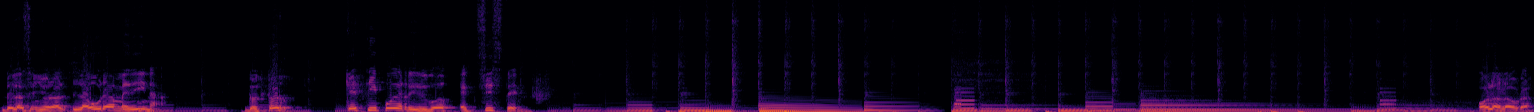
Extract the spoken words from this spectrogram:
de la señora Laura Medina. Doctor, ¿qué tipo de riesgo existen? Hola Laura,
